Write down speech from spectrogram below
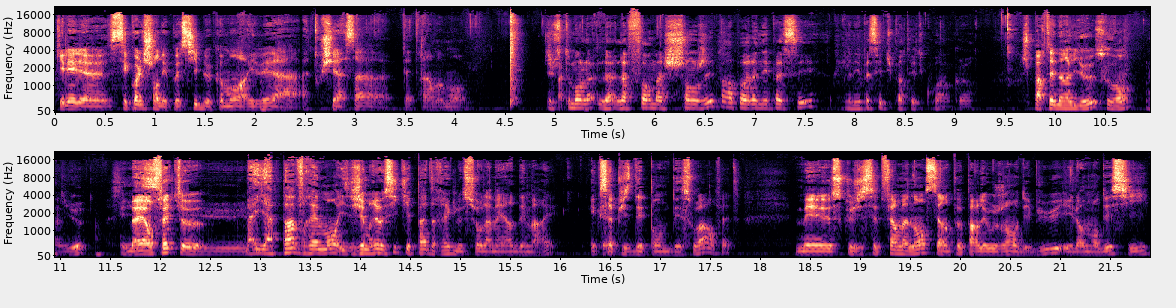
quel est le- c'est quoi le champ des possibles? Comment arriver à, à toucher à ça euh, Peut-être à un moment? Justement, la, la- la forme a changé par rapport à l'année passée? L'année passée, tu partais de quoi encore? Je partais d'un lieu souvent. Un lieu Et Bah, en si fait, tu- euh, Bah, il n'y a pas vraiment. J'aimerais aussi qu'il n'y ait pas de règles sur la manière de démarrer et que ça puisse dépendre des soirs en fait. Mais ce que j'essaie de faire maintenant, c'est un peu parler aux gens au début et leur demander si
